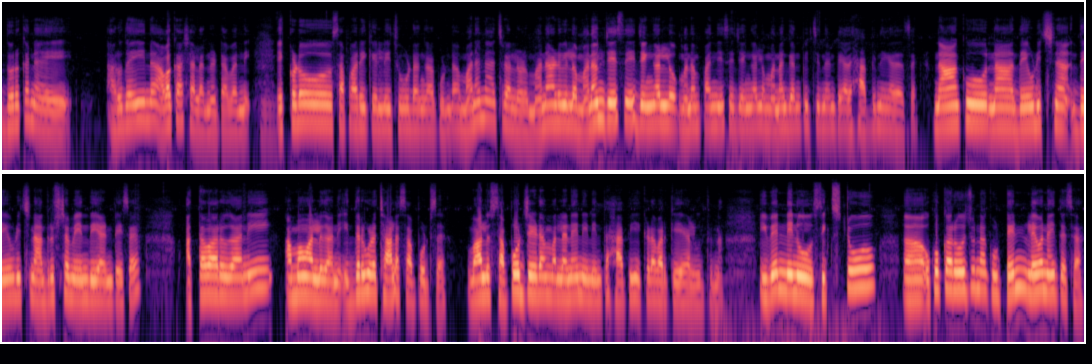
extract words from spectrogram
దొరకని అరుదైన అవకాశాలు అన్నట్టు అవన్నీ. ఎక్కడో సఫారీకి వెళ్ళి చూడడం కాకుండా మన న్యాచురల్లో మన అడవిలో మనం చేసే జంగల్లో మనం పనిచేసే జంగల్లో మనకు కనిపించిందంటే అది హ్యాపీనే కదా సార్. నాకు నా దేవుడిచ్చిన దేవుడిచ్చిన అదృష్టం ఏంది అంటే సార్ అత్తవారు కానీ అమ్మ వాళ్ళు కానీ ఇద్దరు కూడా చాలా సపోర్ట్ సార్. వాళ్ళు సపోర్ట్ చేయడం వల్లనే నేను ఇంత హ్యాపీ ఇక్కడ వర్క్ చేయగలుగుతున్నా. ఈవెన్ నేను సిక్స్ టు ఒక్కొక్క రోజు నాకు టెన్ లెవెన్ అవుతుంది సార్.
